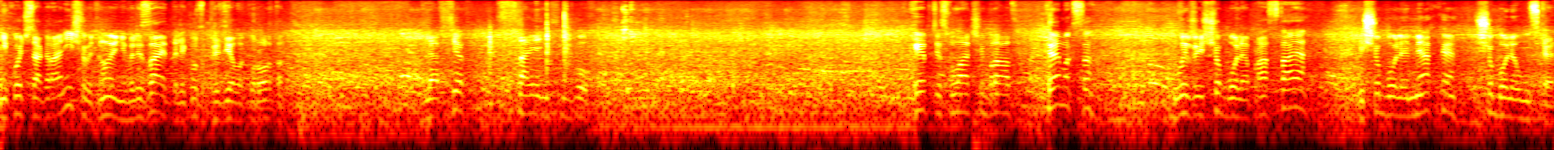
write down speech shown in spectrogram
не хочется ограничивать, но и не вылезает далеко за пределы курорта. Для всех состояний снегов. Кэптис младший брат Кэмакса. Лыжа еще более простая, еще более мягкая, еще более узкая.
